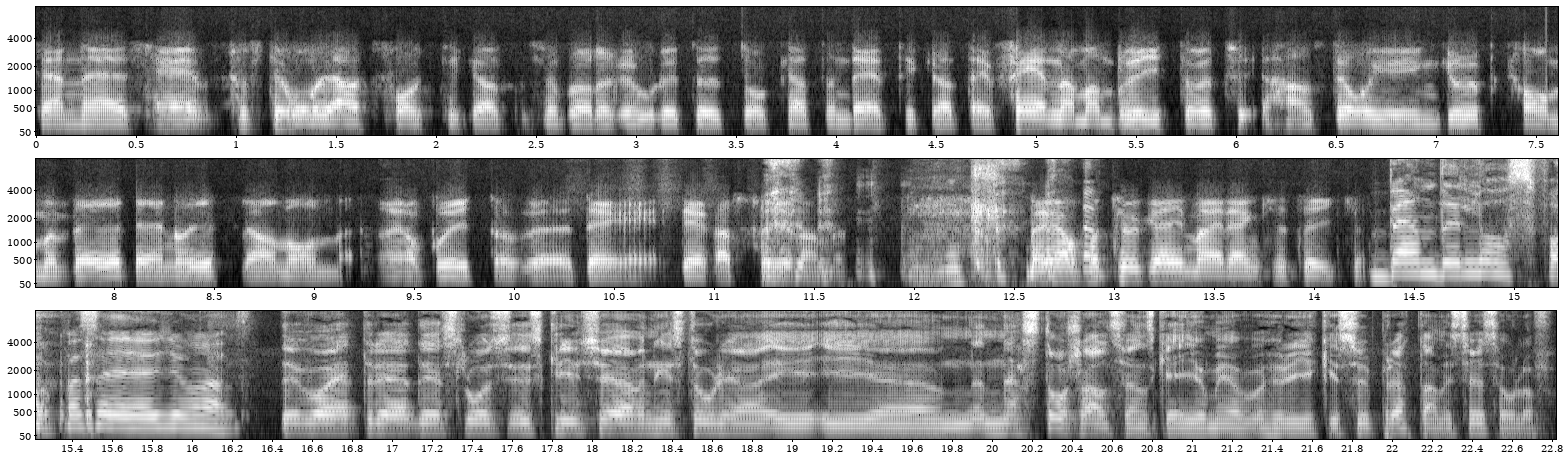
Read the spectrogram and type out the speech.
Sen eh, förstår jag att folk tycker att det ser både roligt ut och att en del tycker att det är fel när man bryter ett, Han står ju i en gruppkram med vdn och ytterligare någon när jag bryter eh, det, deras firande. Men jag får tugga i mig den kritiken. Bänder loss folk. Vad säger Jonas? Det, vad heter det, det slås, skrivs ju även historia i, i eh, nästa års allsvenska i och med hur det gick i superettan. Visst är det så Olof?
